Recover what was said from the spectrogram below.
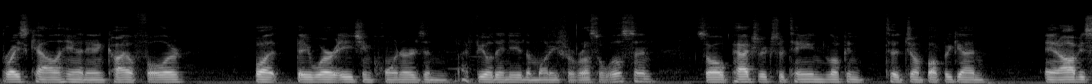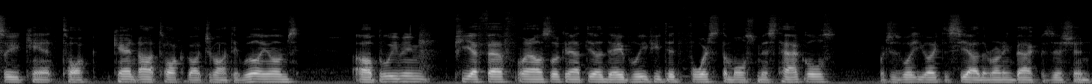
Bryce Callahan and Kyle Fuller, but they were aging corners, and I feel they needed the money for Russell Wilson. So Patrick Surtain looking to jump up again, and obviously can't talk can't not talk about Javonte Williams. Uh, believing PFF when I was looking at the other day, I believe he did force the most missed tackles, which is what you like to see out of the running back position.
